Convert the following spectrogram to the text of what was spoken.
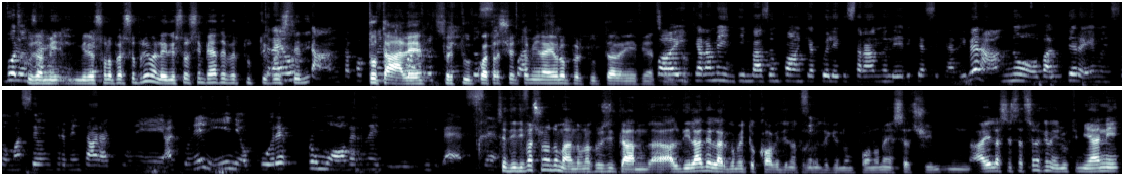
volontariamente. mi, me le sono perso prima le risorse impiegate per tutte queste 380, poco totale meno di per tu- 400, 400.000 euro per tutta la linea di Poi chiaramente in base un po' anche a quelle che saranno le richieste che arriveranno, valuteremo insomma se incrementare alcune, alcune linee oppure promuoverne di, di diverse. Senti, ti faccio una domanda, una curiosità, al di là dell'argomento Covid naturalmente che non può non esserci, mh, hai la sensazione che negli ultimi anni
